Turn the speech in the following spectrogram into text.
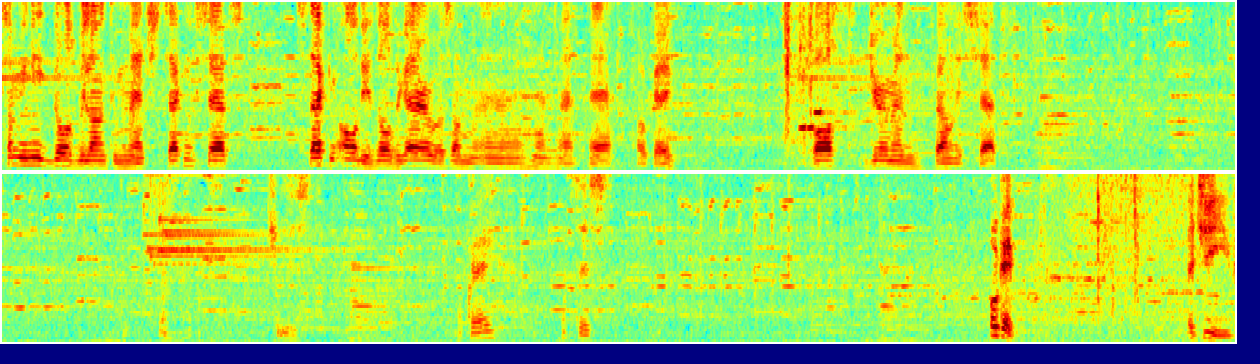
Some unique dolls belong to match stacking sets. Stacking all these dolls together was some uh, okay. Lost German family set. Jesus. Okay. What's this? Okay. Achieve.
